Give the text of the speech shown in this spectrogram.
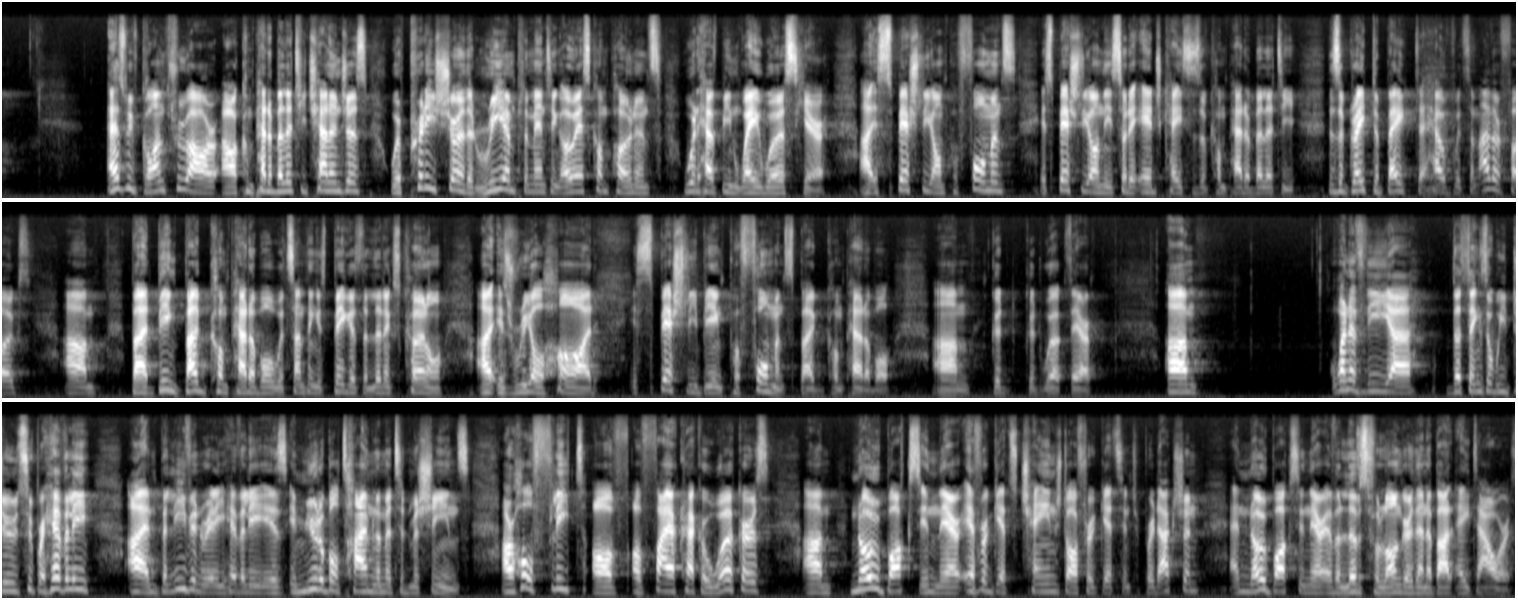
as we've gone through our, our compatibility challenges, we're pretty sure that re-implementing OS components would have been way worse here, uh, especially on performance, especially on these sort of edge cases of compatibility. There's a great debate to have with some other folks, um, but being bug compatible with something as big as the Linux kernel uh, is real hard, especially being performance bug compatible. Um, good, good work there. Um, one of the uh, the things that we do super heavily uh, and believe in really heavily is immutable time limited machines. Our whole fleet of, of Firecracker workers, um, no box in there ever gets changed after it gets into production, and no box in there ever lives for longer than about eight hours.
